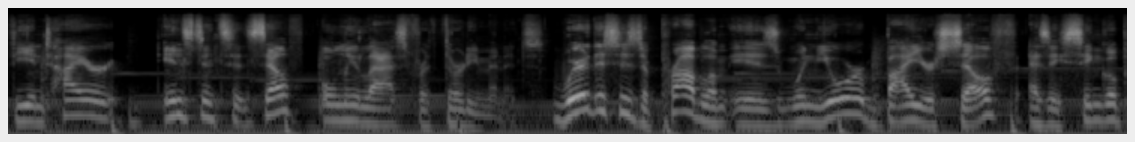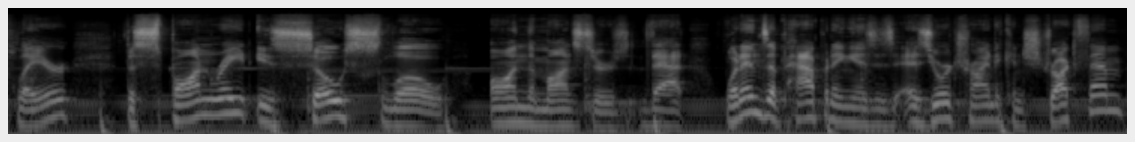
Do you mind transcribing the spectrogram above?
the entire instance itself only lasts for 30 minutes. Where this is a problem is when you're by yourself as a single player, the spawn rate is so slow on the monsters that what ends up happening is, is as you're trying to construct them,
